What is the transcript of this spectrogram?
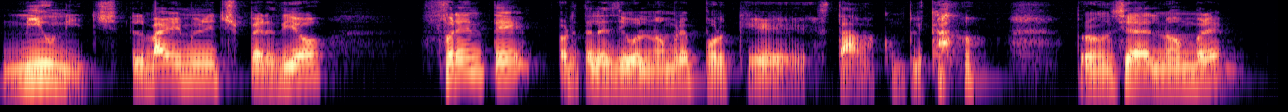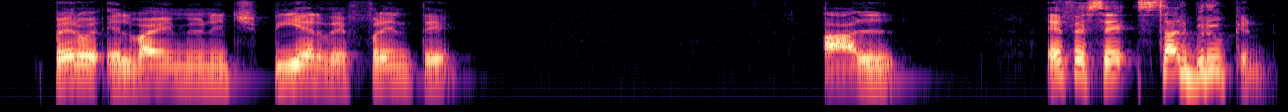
Múnich. El Bayern Múnich perdió frente, ahorita les digo el nombre porque estaba complicado pronunciar el nombre, pero el Bayern Múnich pierde frente al FC Saarbrücken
